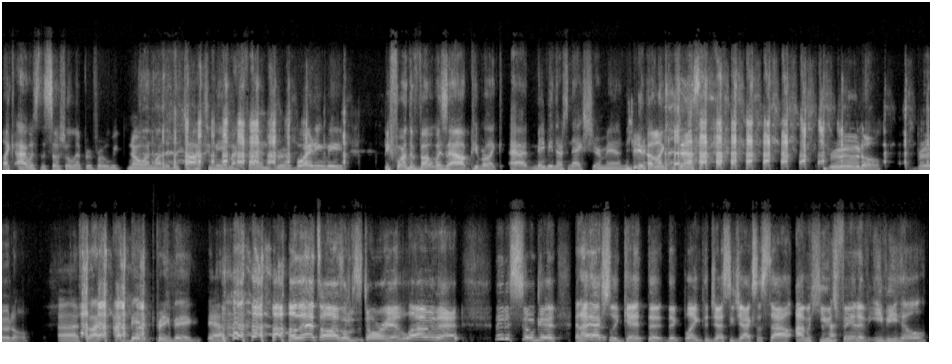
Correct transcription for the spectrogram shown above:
like I was the social leper for a week. No one wanted to talk to me. My friends were avoiding me. Before the vote was out, people were like, uh, maybe there's next year, man. You know, like just brutal, brutal. Uh, so I, I bid it pretty big. Yeah. oh, that's awesome story. I love that. That is so good. And I actually get the the like the Jesse Jackson style. I'm a huge Uh-huh. fan of E.V. Hill.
